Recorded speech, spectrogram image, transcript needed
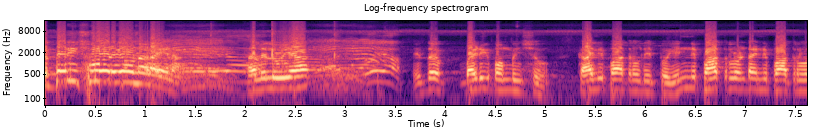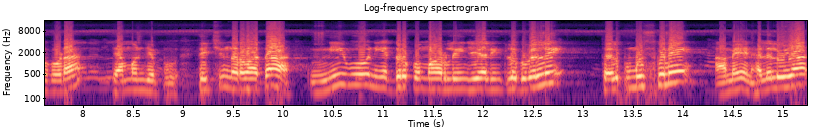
ఉద్ధరించువాడుగా ఉన్నాడు ఆయన. హల్లెలూయా. ఇద్దరు బయటికి పంపించు. ఖాళీ పాత్రలు తెప్పు. ఎన్ని పాత్రలు ఉంటాయి అన్ని పాత్రలు కూడా తెమ్మని చెప్పు. తెచ్చిన తర్వాత నీవు నీ ఇద్దరు కుమారులు ఏం చేయాలి? ఇంట్లోకి వెళ్ళి తలుపు మూసుకుని ఆమె హల్లెలూయా.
